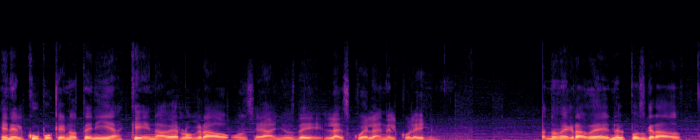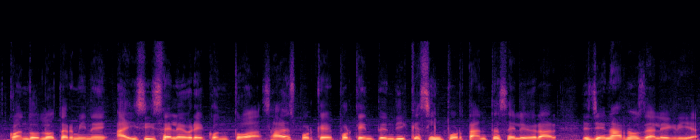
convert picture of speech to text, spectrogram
en el cupo que no tenía que en haber logrado 11 años de la escuela en el colegio. Cuando me gradué en el posgrado, cuando lo terminé, ahí sí celebré con toda. ¿Sabes por qué? Porque entendí que es importante celebrar, es llenarnos de alegría.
